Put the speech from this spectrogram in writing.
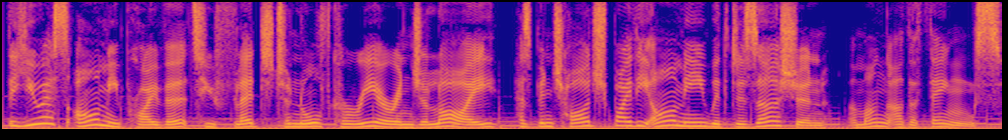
The US Army private who fled to North Korea in July has been charged by the Army with desertion, among other things.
